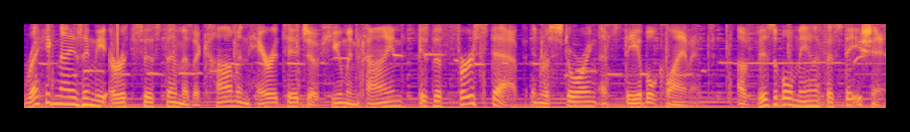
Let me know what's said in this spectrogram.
Recognizing the Earth system as a common heritage of humankind is the first step in restoring a stable climate, a visible manifestation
